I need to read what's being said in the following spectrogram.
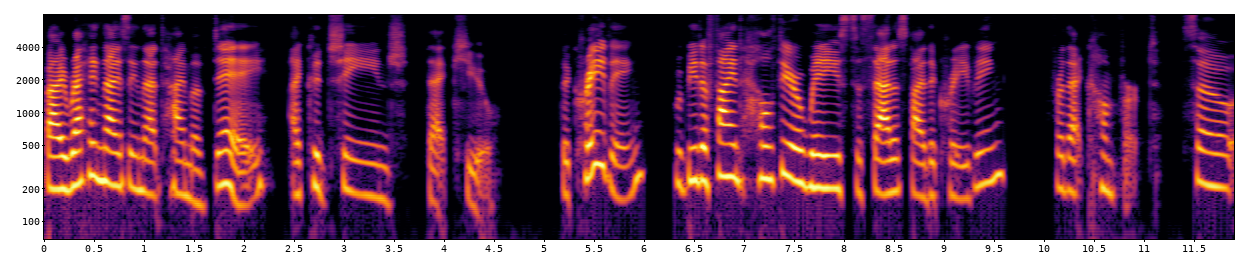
By recognizing that time of day, I could change that cue. The craving would be to find healthier ways to satisfy the craving for that comfort. So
